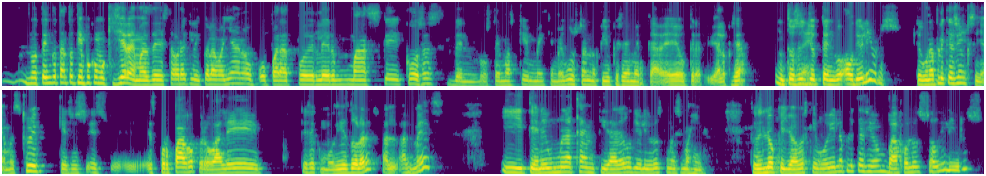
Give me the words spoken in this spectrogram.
no tengo tanto tiempo como quisiera, además de esta hora que le a la mañana, o, para poder leer más que cosas de los temas que me, que me gustan, lo que yo que sea de mercadeo, creatividad, lo que sea. Entonces yo tengo audiolibros. Tengo una aplicación que se llama Script, que eso es, es, es por pago, pero vale, qué sé, como 10 dólares al, al mes. Y tiene una cantidad de audiolibros que no se imagina. Entonces lo que yo hago es que voy en la aplicación, bajo los audiolibros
